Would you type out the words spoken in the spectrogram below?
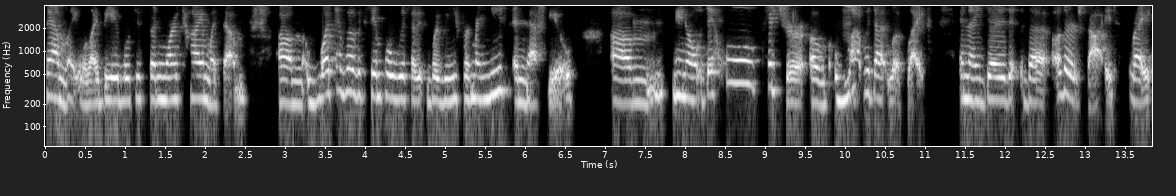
family? Will I be able to spend more time with them? Um, what type of example would, would be for my niece and nephew? Um, you know, the whole picture of what would that look like? And I did the other side, right?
